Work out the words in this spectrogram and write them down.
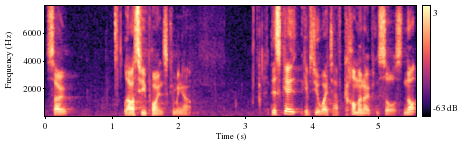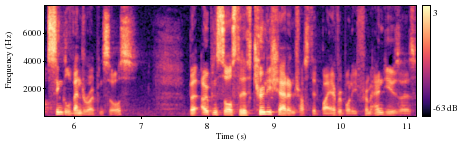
So, last few points coming up. This gives you a way to have common open source, not single vendor open source, but open source that is truly shared and trusted by everybody from end users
